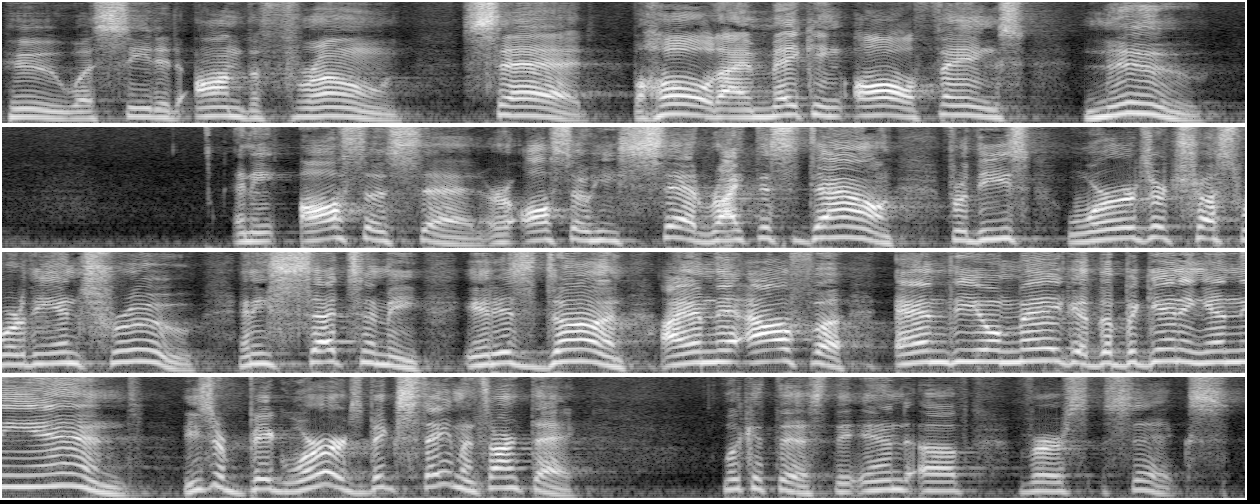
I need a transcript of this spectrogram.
who was seated on the throne said, Behold, I am making all things new. And he also said, or also he said, Write this down, for these words are trustworthy and true. And he said to me, It is done. I am the Alpha and the Omega, the beginning and the end. These are big words, big statements, aren't they? Look at this, the end of verse 6.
